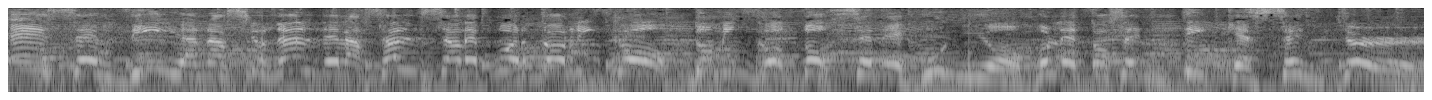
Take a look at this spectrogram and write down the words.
Es el Día Nacional de la Salsa de Puerto Rico. Domingo 12 de junio. Boletos en Ticket Center.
